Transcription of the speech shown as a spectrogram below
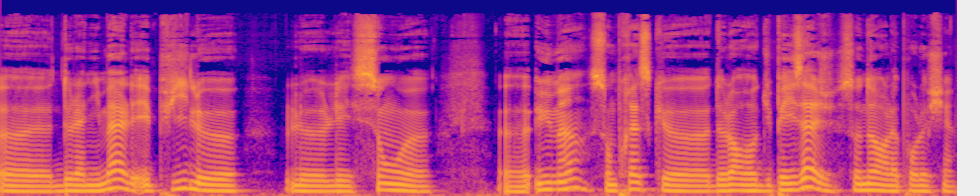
de l'animal, et puis le, le- les sons humains sont presque de l'ordre du paysage sonore là pour le chien.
